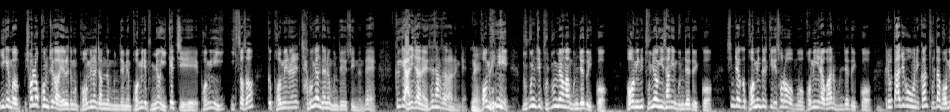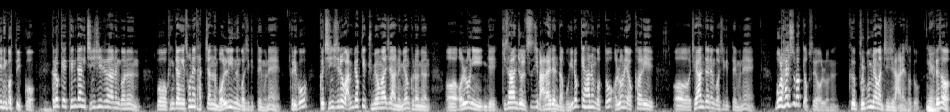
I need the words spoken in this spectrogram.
이게 뭐 셜록 홈즈가 예를 들면 범인을 잡는 문제면 범인이 분명히 있겠지. 범인이 이- 있어서 그 범인을 잡으면 되는 문제일 수 있는데 그게 아니잖아요. 세상사라는 게. 네. 범인이 누군지 불분명한 문제도 있고 범인이 두 명 이상인 문제도 있고 심지어 그 범인들끼리 서로 뭐 범인이라고 하는 문제도 있고 그리고 따지고 보니까 둘 다 범인인 것도 있고 그렇게 굉장히 진실이라는 거는 뭐 굉장히 손에 닿지 않는 멀리 있는 것이기 때문에 그리고 그 진실을 완벽히 규명하지 않으면 그러면 어 언론이 이제 기사 한 줄 쓰지 말아야 된다 뭐 이렇게 하는 것도 언론의 역할이 어 제한되는 것이기 때문에 뭘 할 수밖에 없어요 언론은 그 불분명한 진실 안에서도 네. 그래서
